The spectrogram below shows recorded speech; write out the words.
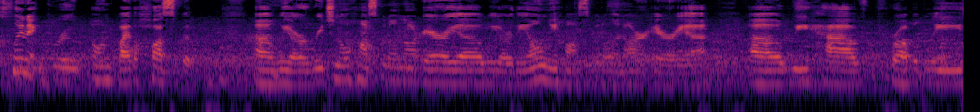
clinic group owned by the hospital. Uh, we are a regional hospital in our area. We are the only hospital in our area. Uh, we have probably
